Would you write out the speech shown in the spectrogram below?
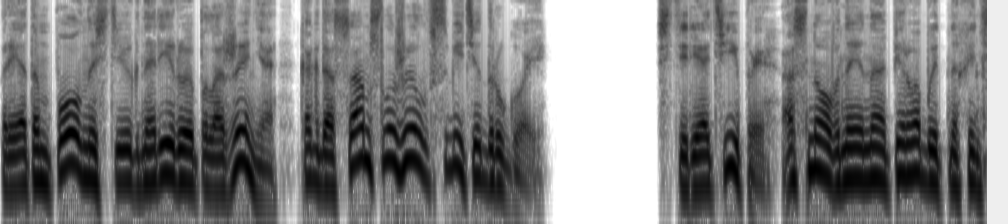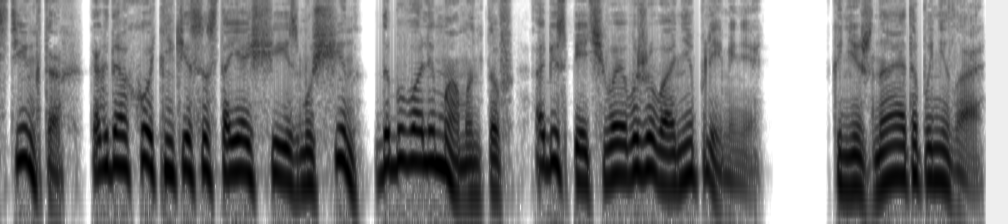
при этом полностью игнорируя положение, когда сам служил в свите другой. Стереотипы, основанные на первобытных инстинктах, когда охотники, состоящие из мужчин, добывали мамонтов, обеспечивая выживание племени. Княжна это поняла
